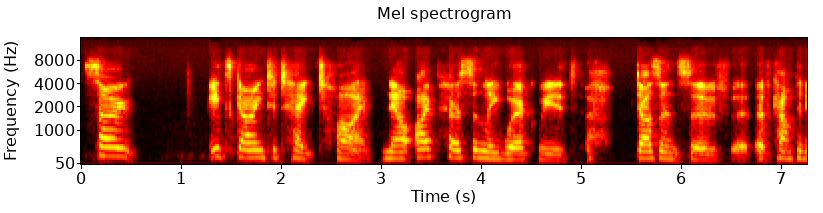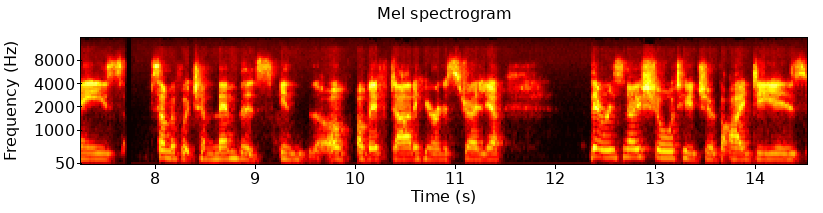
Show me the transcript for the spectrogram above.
So it's going to take time. Now, I personally work with uh, dozens of, uh, of companies, some of which are members in of, of FDATA here in Australia. There is no shortage of ideas,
